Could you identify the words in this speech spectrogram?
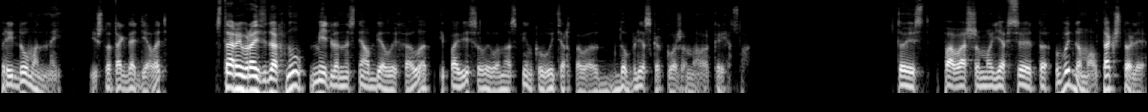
придуманной. И что тогда делать? Старый врач вздохнул, медленно снял белый халат и повесил его на спинку вытертого до блеска кожаного кресла. То есть, по-вашему, я все это выдумал, так что ли?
